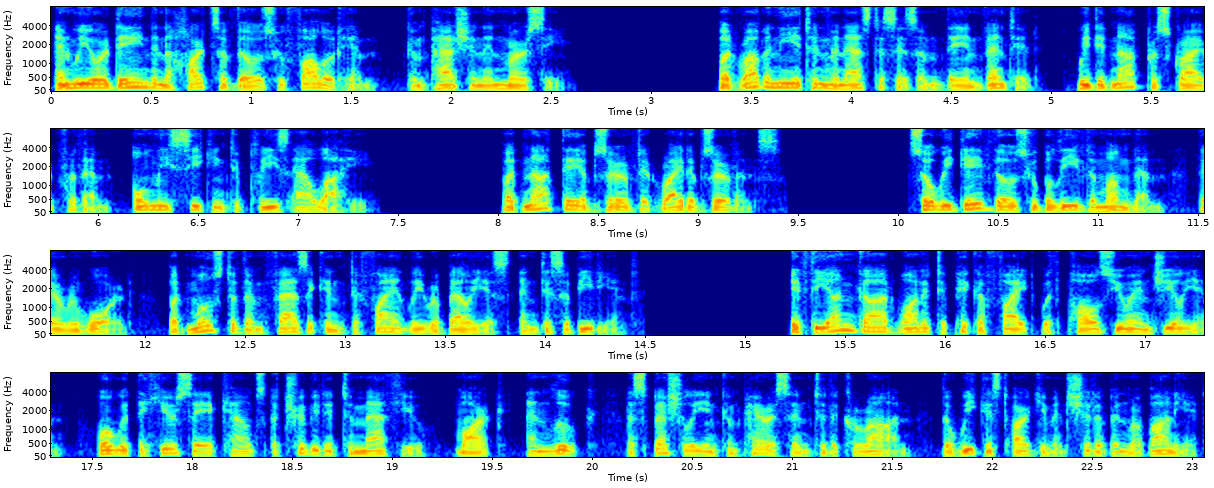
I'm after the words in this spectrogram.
And we ordained in the hearts of those who followed him, compassion and mercy. But Rabbanitan monasticism they invented, we did not prescribe for them, only seeking to please Allah. But not they observed it right observance. So we gave those who believed among them, their reward, but most of them Fazican defiantly rebellious and disobedient. If the ungod wanted to pick a fight with Paul's Evangelion, or with the hearsay accounts attributed to Matthew, Mark, and Luke, especially in comparison to the Quran, the weakest argument should have been Rabbaniate,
